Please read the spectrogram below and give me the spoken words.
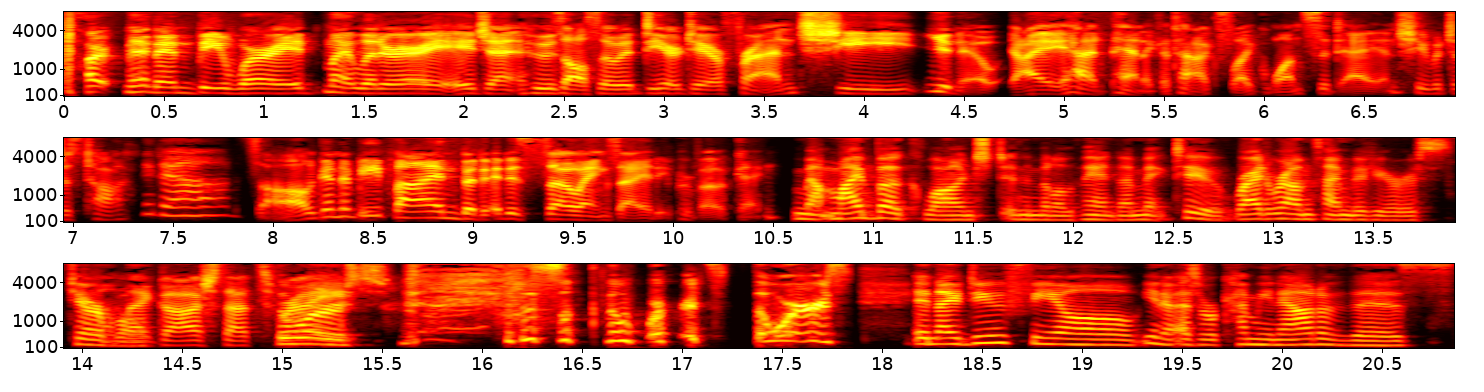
apartment and be worried. My literary agent, who's also a dear, dear friend, she, you know, I had panic attacks like once a day and she would just talk me down. It's all going to be fine. But it is so anxiety provoking. My book launched in the middle of the pandemic too, right around the time of yours. Terrible. Oh my gosh, that's the right. worst. it's like the worst, the worst. And I do feel, you know, as we're coming out of this,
